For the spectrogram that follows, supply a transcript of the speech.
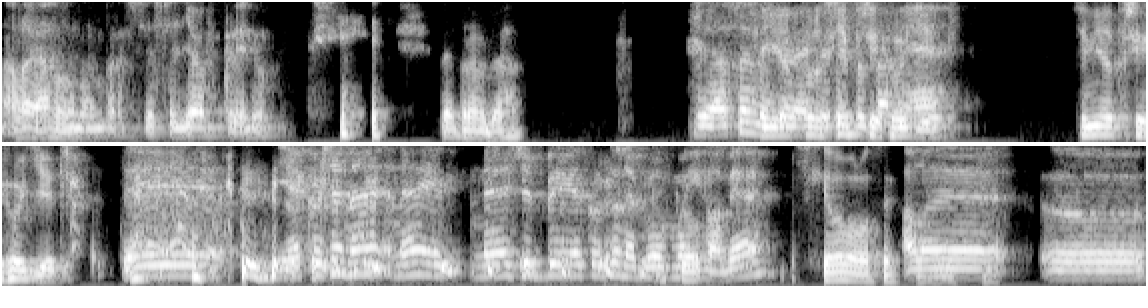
ale já Aha. jsem tam prostě seděl v klidu. To je pravda. Že já jsem Jsi měl jako, prostě že to tam je. přihodit. Jsi měl přihodit. Ty, jakože ne, ne, ne, že by jako to nebylo v mojí hlavě, Schylovalo se. ale uh,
